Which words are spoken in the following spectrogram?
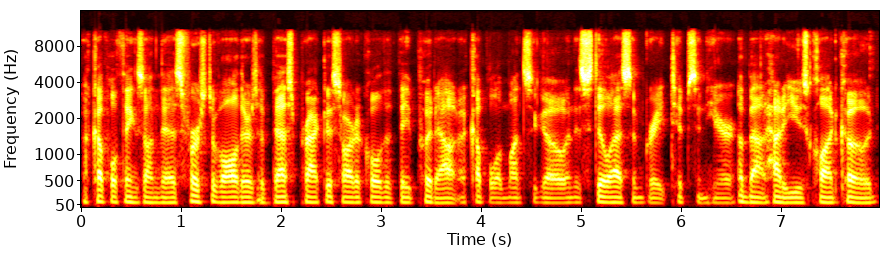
a couple things on this. First of all, there's a best practice article that they put out a couple of months ago, and it still has some great tips in here about how to use Claude Code.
